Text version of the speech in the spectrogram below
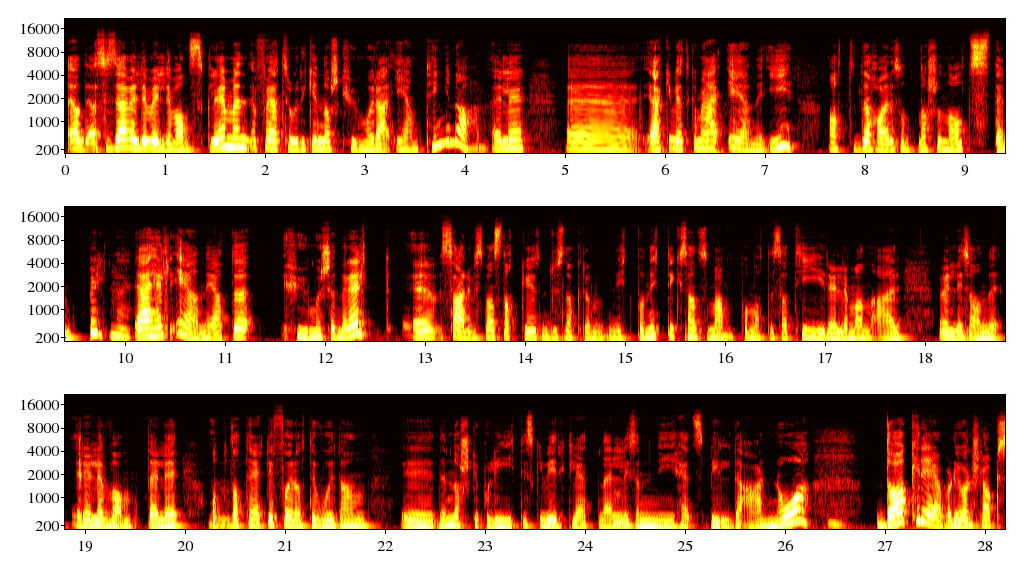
Ja, det syns jeg er veldig, veldig vanskelig. Men, for jeg tror ikke norsk humor er én ting, da. Eller eh, Jeg vet ikke om jeg er enig i at det har et sånt nasjonalt stempel. Jeg er helt enig i at eh, humor generelt, eh, særlig hvis man snakker Du snakker om Nytt på nytt, ikke sant, som er på en måte satire, eller man er veldig sånn relevant eller oppdatert i forhold til hvordan den norske politiske virkeligheten eller liksom nyhetsbildet er nå. Da krever det jo en slags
